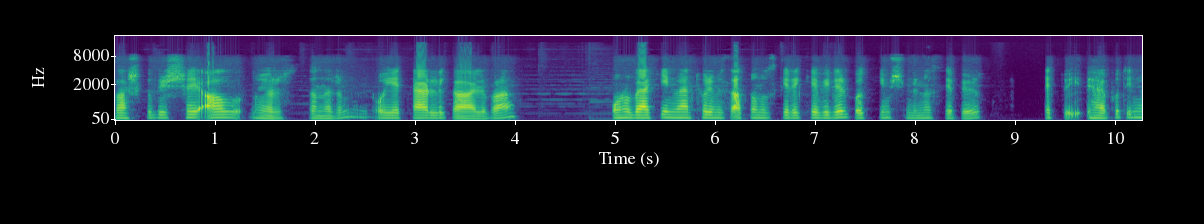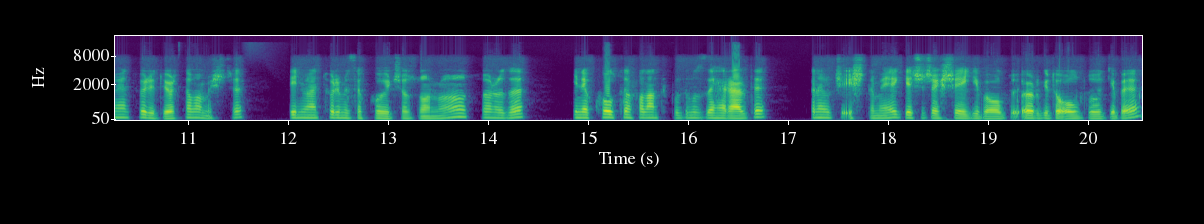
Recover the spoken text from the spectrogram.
başka bir şey almıyoruz sanırım. O yeterli galiba. Onu belki inventörümüze atmamız gerekebilir. Bakayım şimdi nasıl yapıyoruz. Evet, put inventory diyor. Tamam işte. Inventörümüze koyacağız onu. Sonra da yine koltuğa falan tıkladığımızda herhalde kanaviçi işlemeye geçecek şey gibi oldu. Örgüde olduğu gibi.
